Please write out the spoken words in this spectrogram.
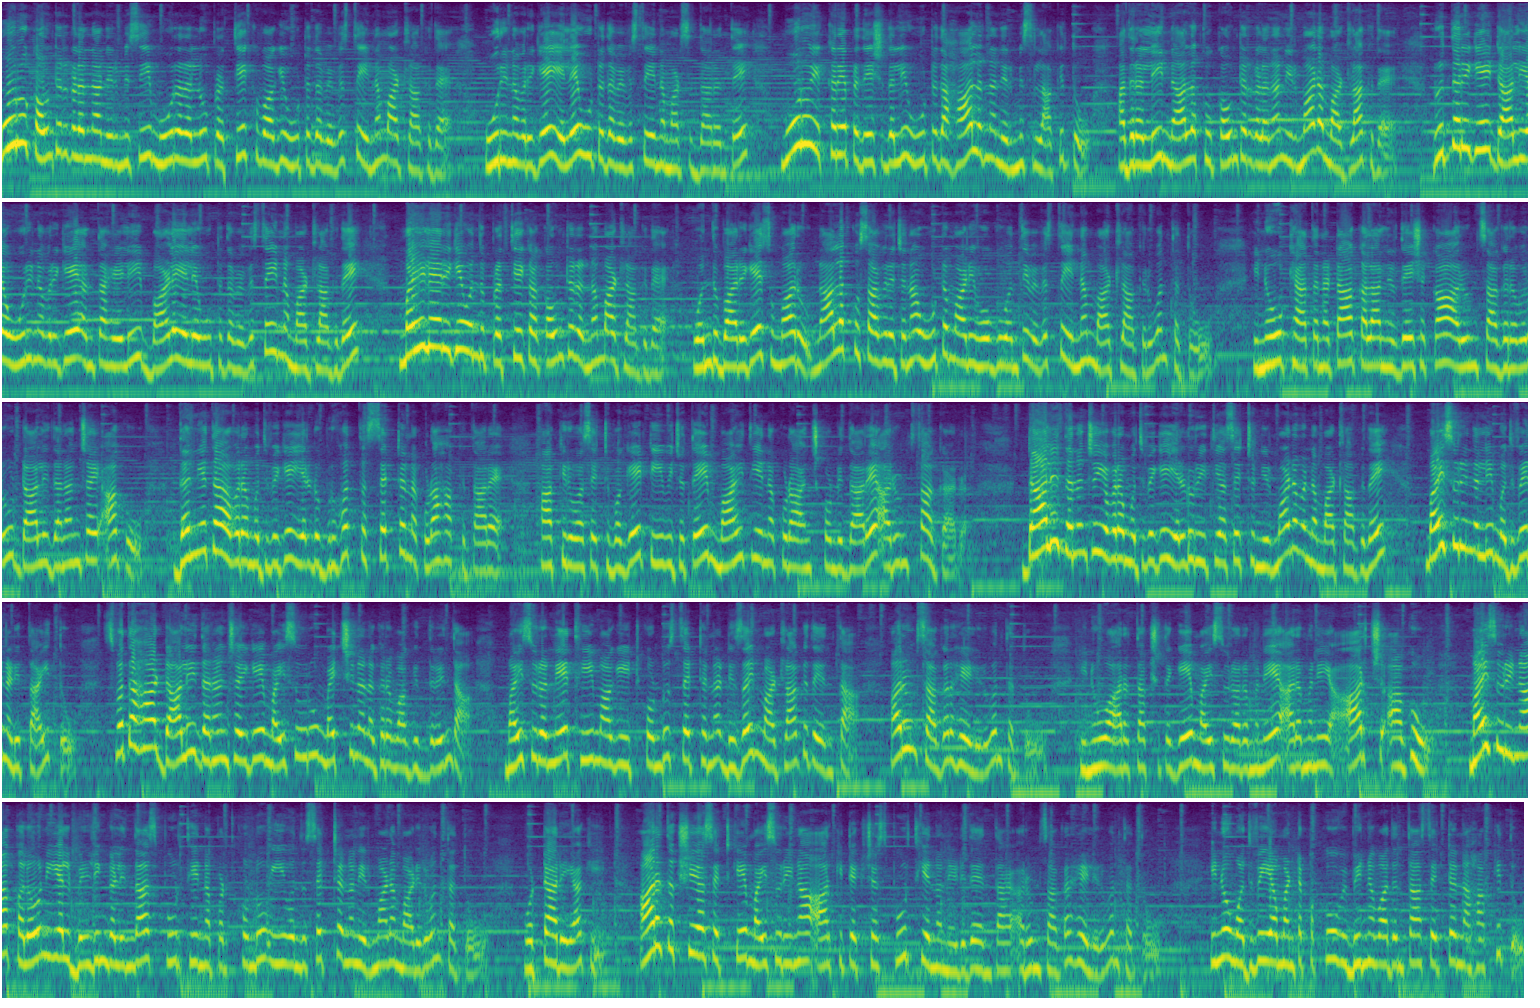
ಮೂರು ಕೌಂಟರ್ಗಳನ್ನು ನಿರ್ಮಿಸಿ ಮೂರರಲ್ಲೂ ಪ್ರತ್ಯೇಕವಾಗಿ ಊಟದ ವ್ಯವಸ್ಥೆಯನ್ನು ಮಾಡಲಾಗಿದೆ, ಊರಿನವರಿಗೆ ಎಲೆ ಊಟದ ವ್ಯವಸ್ಥೆಯನ್ನು ಮಾಡಿಸಿದ್ದಾರಂತೆ. ಮೂರು ಎಕರೆ ಪ್ರದೇಶದಲ್ಲಿ ಊಟದ ಹಾಲನ್ನು ನಿರ್ಮಿಸಲಾಗಿದ್ದು, ಅದರಲ್ಲಿ ನಾಲ್ಕು ಕೌಂಟರ್ಗಳನ್ನು ನಿರ್ಮಾಣ ಮಾಡಲಾಗಿದೆ, ವೃದ್ಧರಿಗೆ, ಡಾಲಿಯ ಊರಿನವರಿಗೆ ಅಂತ ಹೇಳಿ ಬಾಳೆ ಎಲೆ ಊಟದ ವ್ಯವಸ್ಥೆಯನ್ನು ಮಾಡಲಾಗಿದೆ ಮಹಿಳೆಯರಿಗೆ ಒಂದು ಪ್ರತ್ಯೇಕ ಕೌಂಟರ್ ಅನ್ನ ಮಾಡಲಾಗಿದೆ. ಒಂದು ಬಾರಿಗೆ ಸುಮಾರು ನಾಲ್ಕು ಸಾವಿರ ಜನ ಊಟ ಮಾಡಿ ಹೋಗುವಂತೆ ವ್ಯವಸ್ಥೆಯನ್ನು ಮಾಡಲಾಗಿರುವಂಥದ್ದು. ಇನ್ನು ಖ್ಯಾತ ನಟ, ಕಲಾ ನಿರ್ದೇಶಕ ಅರುಣ್ ಸಾಗರ್ ಅವರು ಡಾಲಿ ಧನಂಜಯ್ ಹಾಗೂ ಧನ್ಯತಾ ಅವರ ಮದುವೆಗೆ ಎರಡು ಬೃಹತ್ ಸೆಟ್ ಅನ್ನು ಕೂಡ ಹಾಕಿದ್ದಾರೆ. ಹಾಕಿರುವ ಸೆಟ್ ಬಗ್ಗೆ ಟಿವಿ ಜೊತೆ ಮಾಹಿತಿಯನ್ನು ಕೂಡ ಹಂಚಿಕೊಂಡಿದ್ದಾರೆ ಅರುಣ್ ಸಾಗರ್. ಡಾಲಿ ಧನಂಜಯ್ ಅವರ ಮದುವೆಗೆ ಎರಡು ರೀತಿಯ ಸೆಟ್ ನಿರ್ಮಾಣವನ್ನ ಮಾಡಲಾಗಿದೆ. ಮೈಸೂರಿನಲ್ಲಿ ಮದುವೆ ನಡೀತಾ ಇತ್ತು. ಸ್ವತಃ ಡಾಲಿ ಧನಂಜಯ್ಗೆ ಮೈಸೂರು ಮೆಚ್ಚಿನ ನಗರವಾಗಿದ್ದರಿಂದ ಮೈಸೂರನ್ನೇ ಥೀಮ್ ಆಗಿ ಇಟ್ಕೊಂಡು ಸೆಟ್ ಅನ್ನ ಡಿಸೈನ್ ಮಾಡಲಾಗಿದೆ ಅಂತ ಅರುಣ್ ಸಾಗರ್ ಹೇಳಿರುವಂಥದ್ದು ಇನ್ನು ಆರತಾಕ್ಷತೆಗೆ ಮೈಸೂರು ಅರಮನೆ ಅರಮನೆಯ ಆರ್ಚ್ ಹಾಗೂ ಮೈಸೂರಿನ ಕಲೋನಿಯಲ್ ಬಿಲ್ಡಿಂಗ್ಗಳಿಂದ ಸ್ಫೂರ್ತಿಯನ್ನು ಪಡೆದುಕೊಂಡು ಈ ಒಂದು ಸೆಟ್ ಅನ್ನು ನಿರ್ಮಾಣ ಮಾಡಿರುವಂಥದ್ದು ಒಟ್ಟಾರೆಯಾಗಿ ಆರತಕ್ಷೆಯ ಸೆಟ್ಗೆ ಮೈಸೂರಿನ ಆರ್ಕಿಟೆಕ್ಚರ್ ಸ್ಫೂರ್ತಿಯನ್ನು ನೀಡಿದೆ ಅಂತ ಅರುಣ್ ಸಾಗರ್ ಹೇಳಿರುವಂಥದ್ದು ಇನ್ನು ಮದುವೆಯ ಮಂಟಪಕ್ಕೂ ವಿಭಿನ್ನವಾದಂತಹ ಸೆಟ್ ಅನ್ನು ಹಾಕಿದ್ದು.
